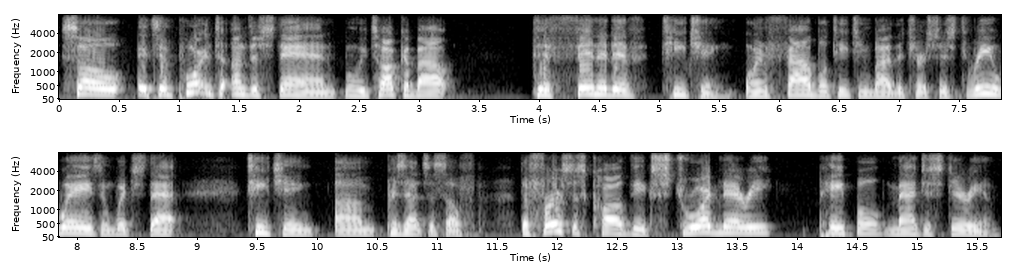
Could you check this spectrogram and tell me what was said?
So it's important to understand when we talk about definitive teaching or infallible teaching by the church, there's three ways in which that teaching um, presents itself. The first is called the Extraordinary Papal Magisterium.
